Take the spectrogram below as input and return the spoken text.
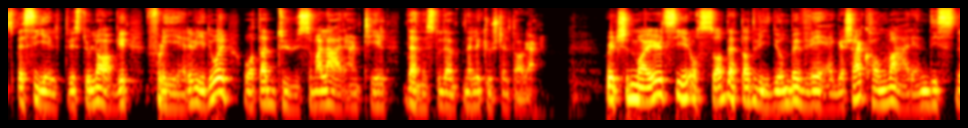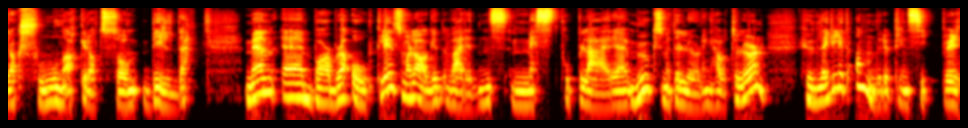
spesielt hvis du lager flere videoer og at det er du som er læreren til denne studenten eller kursdeltageren. Richard Meyer sier også at dette at videoen beveger seg kan være en distraksjon akkurat som bilde. Men eh, Barbara Oakley, som har laget verdens mest populære MOOC, som heter Learning How to Learn, hun legger litt andre prinsipper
